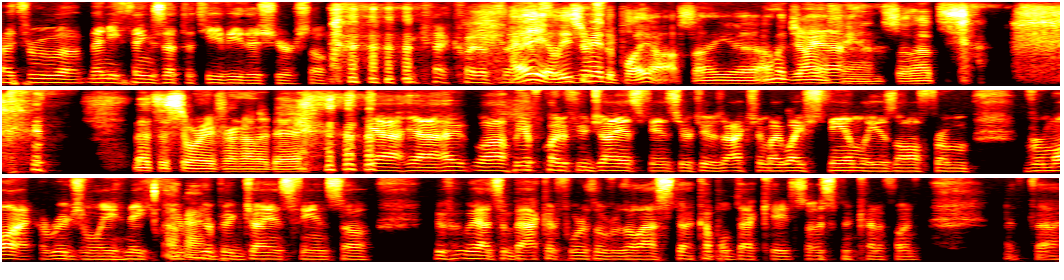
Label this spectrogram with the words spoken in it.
I threw uh, many things at the TV this year, so quite upset. Hey, so at least you made week. the playoffs. I uh, I'm a Giant yeah. fan, so that's that's a story for another day. yeah, yeah. I, well, we have quite a few Giants fans here too. Actually, my wife's family is all from Vermont originally, and they they're, they're big Giants fans. So we've we had some back and forth over the last uh, couple decades. So it's been kind of fun. But uh,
